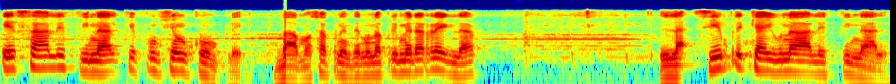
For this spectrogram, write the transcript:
¿esa Aleph final qué función cumple? Vamos a aprender una primera regla. siempre que hay una Aleph final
